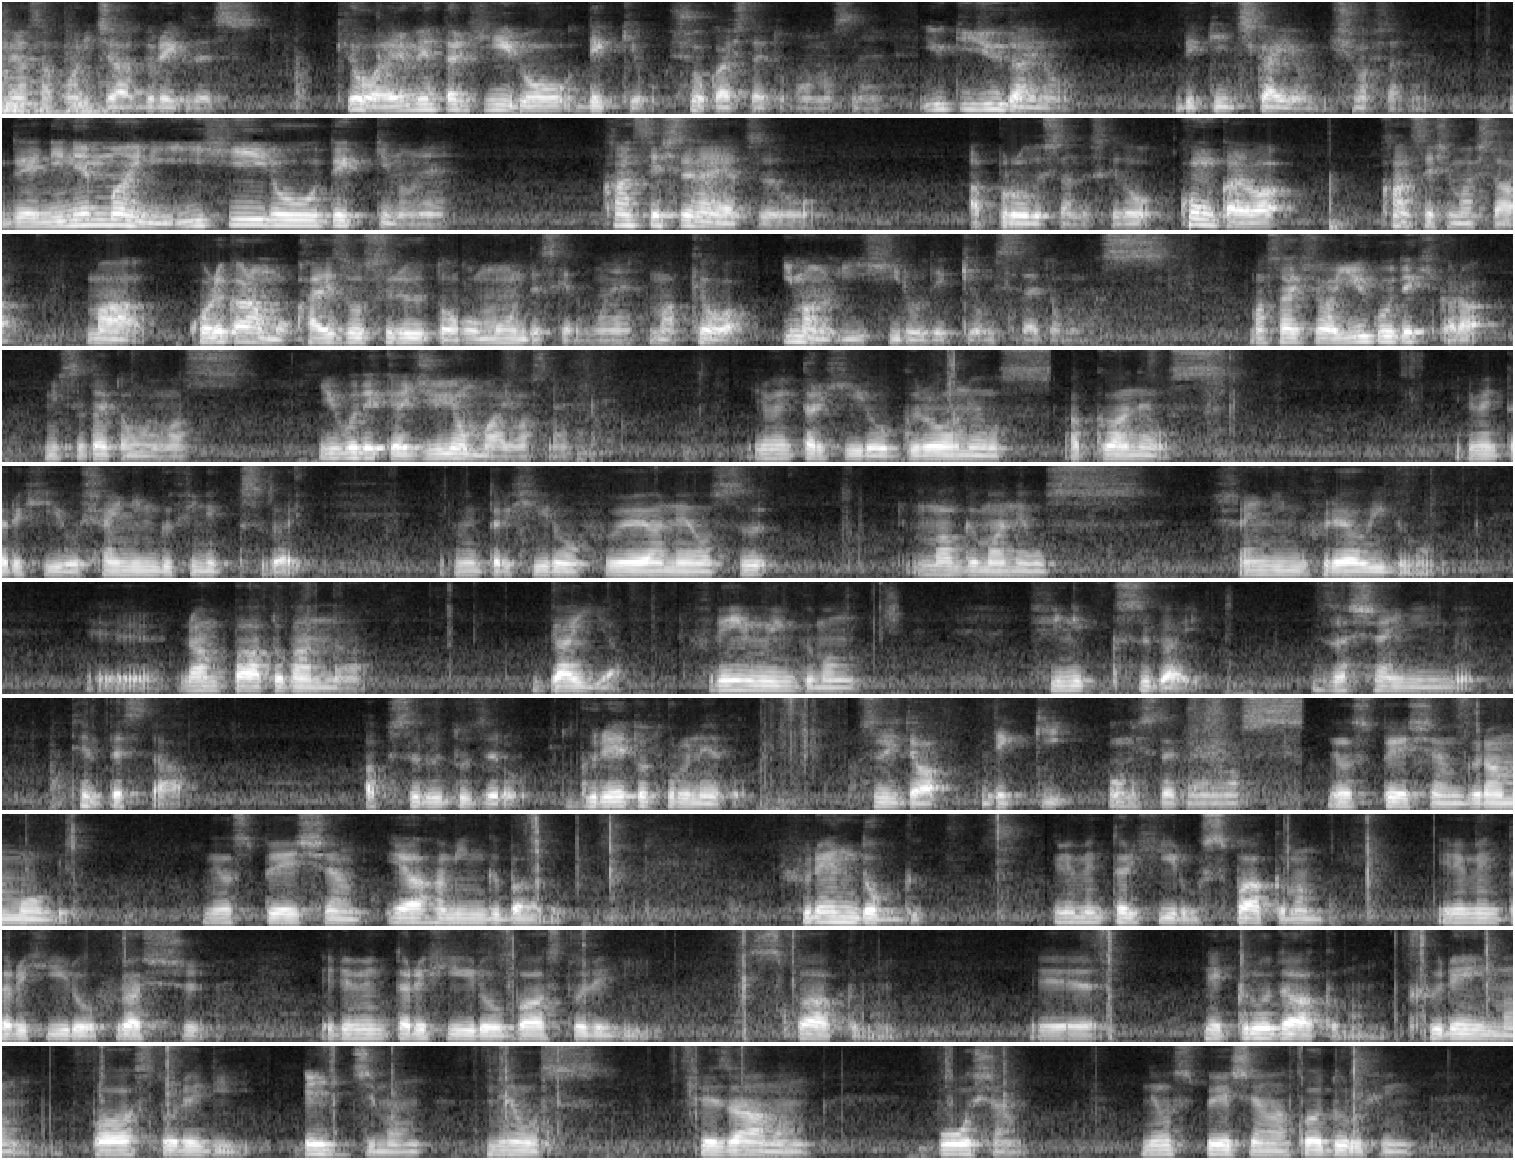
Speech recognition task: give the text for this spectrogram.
皆さんこんにちはドレイクです。今日はエレメンタルヒーローデッキを紹介したいと思いますね。有機10代のデッキに近いようにしましたね。で2年前に e ヒーローデッキのね完成してないやつをアップロードしたんですけど今回は完成しました。まあこれからも改造すると思うんですけどもね。まあ今日は今の e ヒーローデッキを見せたいと思います。まあ最初は融合デッキから見せたいと思います。融合デッキは14もありますね。エレメンタルヒーローグローネオスアクアネオス。エレメンタルヒーローシャイニングフェニックスガイエレメンタルヒーローフレアネオスマグマネオスシャイニングフレアウィングマン、えー、ランパートガンナーガイアフレイムウィングマンフェニックスガイザ・シャイニングテンペスターアブソルートゼログレートトルネード続いてはデッキを見せたいと思います。ネオスペーシャングランモールネオスペーシャンエアハミングバードフレンドッグエレメンタルヒーロースパークマンエレメンタルヒーローフラッシュエレメンタルヒーローバーストレディスパークマン、えー、ネクロダークマンクレイマンバーストレディエッジマンネオスフェザーマンオーシャンネオスペーシャンアクアドルフィン、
